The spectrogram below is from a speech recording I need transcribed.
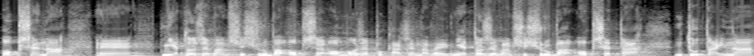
oprze na, e, nie to, że wam się śruba oprze, o może pokażę nawet, nie to, że wam się śruba oprze ta tutaj na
